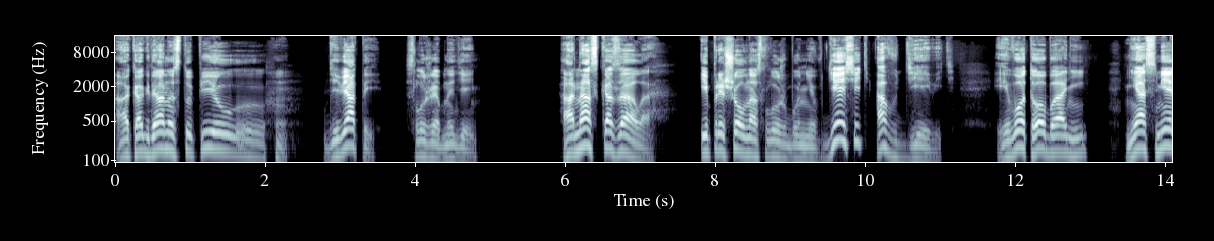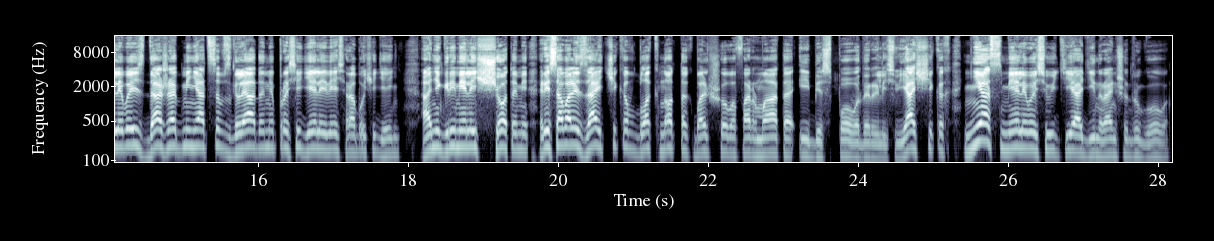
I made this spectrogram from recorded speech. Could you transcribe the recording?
А когда наступил хм, девятый служебный день, она сказала, и пришел на службу не в десять, а в девять. И вот оба они, не осмеливаясь даже обменяться взглядами, просидели весь рабочий день. Они гремели счетами, рисовали зайчиков в блокнотах большого формата и без повода рылись в ящиках, не осмеливаясь уйти один раньше другого.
